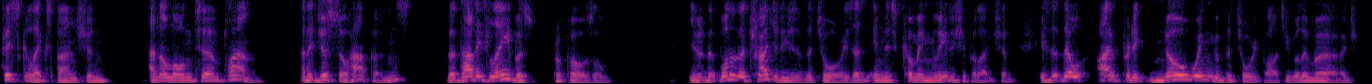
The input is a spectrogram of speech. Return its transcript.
fiscal expansion, and a long-term plan. And it just so happens that that is Labour's proposal. You know, that one of the tragedies of the Tories as in this coming leadership election is that they'll, I predict no wing of the Tory party will emerge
